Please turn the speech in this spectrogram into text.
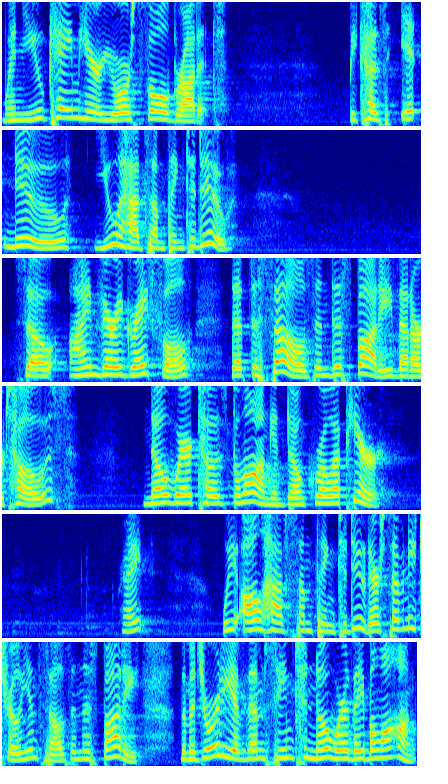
When you came here, your soul brought it because it knew you had something to do. So I'm very grateful that the cells in this body that are toes know where toes belong and don't grow up here. Right? We all have something to do. There are 70 trillion cells in this body. The majority of them seem to know where they belong.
